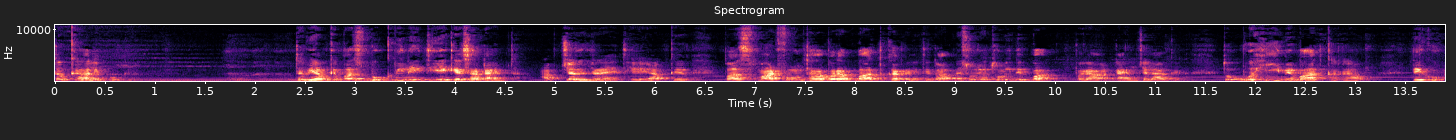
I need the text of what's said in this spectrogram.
तब क्या लिखोगे तभी आपके पास बुक भी नहीं थी, एक ऐसा टाइम था। आप चल रहे थे, आपके पास स्मार्टफ़ोन था, पर आप बात कर रहे थे। तो आपने सोचा थोड़ी देर बाद, पर हाँ टाइम चला गया। तो वही मैं बात कर रहा हूँ। देखो,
